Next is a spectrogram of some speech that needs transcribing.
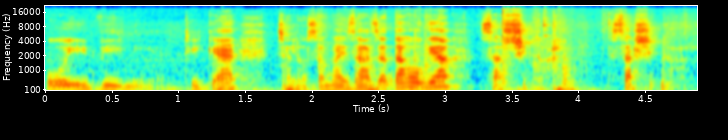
ਕੋਈ ਵੀ ਨਹੀਂ ਹੈ, ਠੀਕ ਹੈ? ਚਲੋ, ਸਮਾਂ ਇਜਾਜ਼ਤ ਦਾ ਹੋ ਗਿਆ। ਸਤਿ ਸ਼੍ਰੀ ਅਕਾਲ, ਸਤਿ ਸ਼੍ਰੀ ਅਕਾਲ।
